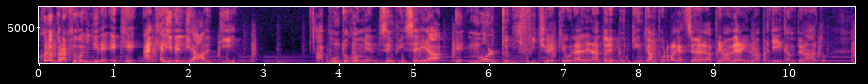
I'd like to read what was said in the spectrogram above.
Quello però che voglio dire è che anche a livelli alti, appunto come ad esempio in Serie A, è molto difficile che un allenatore butti in campo un ragazzino nella primavera in una partita di campionato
